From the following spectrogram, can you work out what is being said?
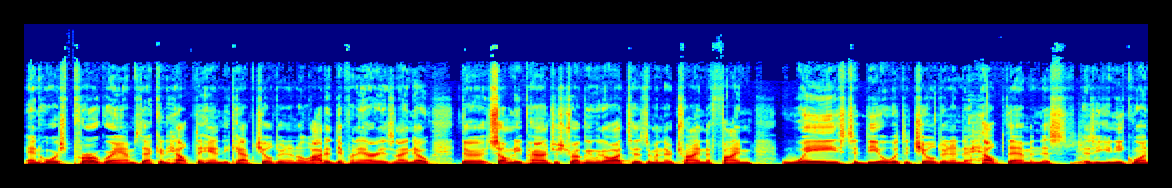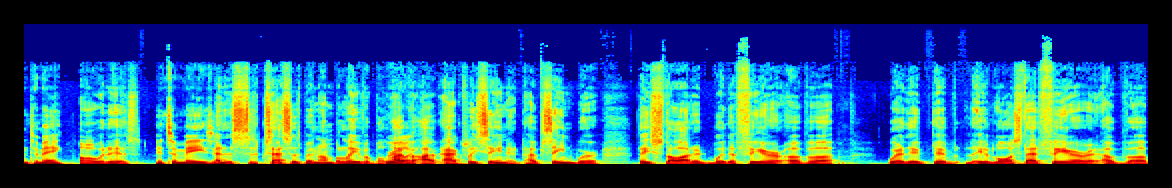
and horse programs that can help the handicapped children in a lot of different areas. And I know there are so many parents are struggling with autism and they're trying to find ways to deal with the children and to help them. And this is a unique one to me. Oh, it is. It's amazing. And the success has been unbelievable. Really? I've, I've actually seen it. I've seen where they started with a fear of uh, where they they they lost that fear of uh,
